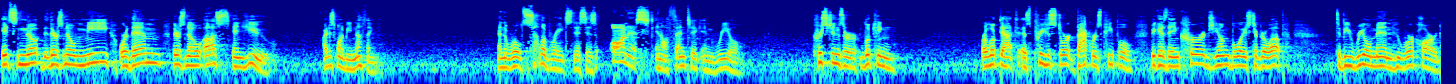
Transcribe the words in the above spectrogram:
It's no, there's no me or them, there's no us and you. I just want to be nothing. And the world celebrates this as honest and authentic and real. Christians are looking are looked at as prehistoric, backwards people because they encourage young boys to grow up to be real men who work hard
